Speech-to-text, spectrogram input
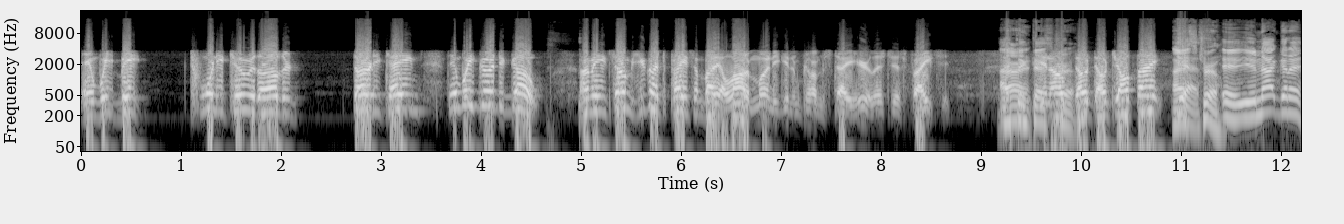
and we beat 22 of the other 30 teams. Then we good to go. I mean, some you got to pay somebody a lot of money to get them to come stay here. Let's just face it. I All think right. that's you know, true. don't don't y'all think? That's Yes. true. Uh, You're not gonna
